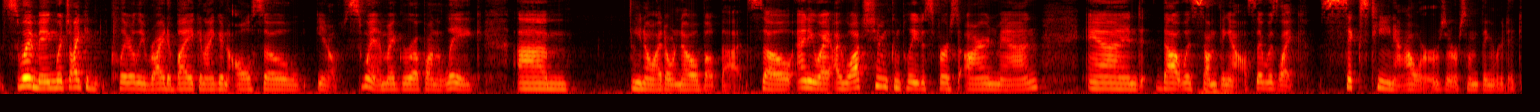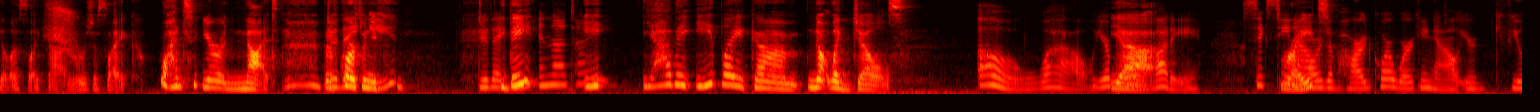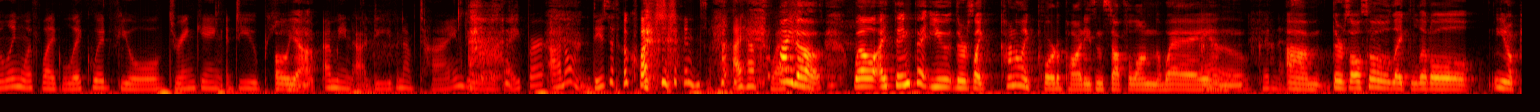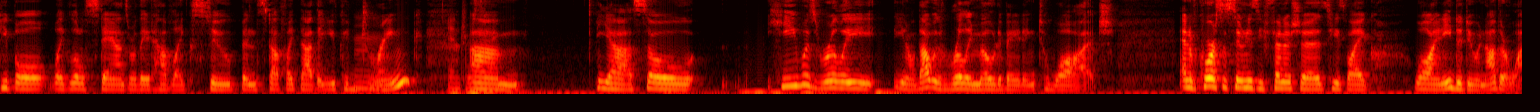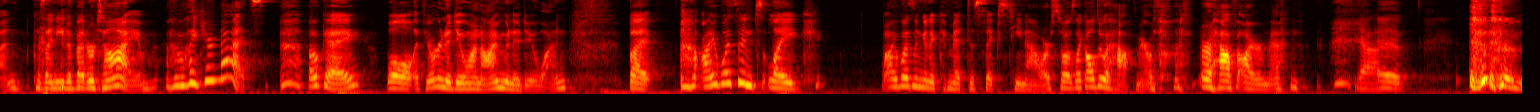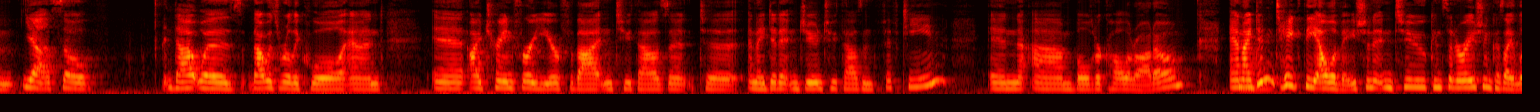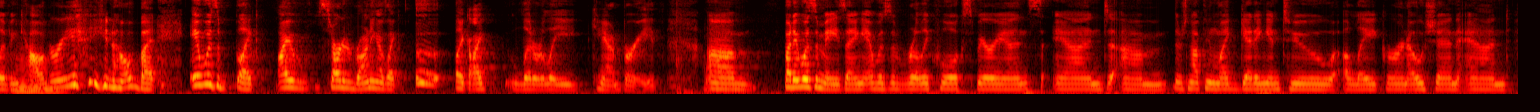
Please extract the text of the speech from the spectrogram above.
swimming, which I can clearly ride a bike and I can also, you know, swim. I grew up on a lake. Um, you know, I don't know about that. So anyway, I watched him complete his first Ironman and that was something else. It was like 16 hours or something ridiculous like that. And it was just like, what? You're a nut. But Do of course, when eat? you Do they, they eat in that time? eat, yeah, they eat like, um, not like gels. Oh wow, your Yeah. poor body. Sixteen Right? hours of hardcore working out. You're fueling with like liquid fuel, drinking. Do you pee? Oh, yeah. I mean, uh, do you even have time? Do you wear a diaper? I don't. These are the questions I have. Questions. I know. Well, I think that you there's like kind of like porta potties and stuff along the way, Oh, and goodness. um, there's also like little you know people like little stands where they'd have like soup and stuff like that that you could drink. Hmm. Interesting. Um, yeah, so he was really you know that was really motivating to watch, and of course, as soon as he finishes, he's like. Well, I need to do another one because I need a better time. I'm like, you're nuts. Okay. Well, if you're going to do one, I'm going to do one. But I wasn't like, I wasn't going to commit to 16 hours. So I was like, I'll do a half marathon or a half Ironman. yeah. Uh, yeah. So that was, that was really cool. And, and I trained for a year for that in 2000 to, and I did it in June 2015 in um, Boulder, Colorado. And I didn't take the elevation into consideration because I live in Calgary, you know, but it was like I started running, I was like, Ugh, like I literally can't breathe. Um, but it was amazing. It was a really cool experience. And um, there's nothing like getting into a lake or an ocean and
